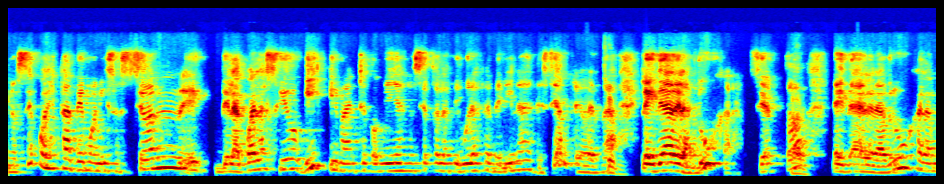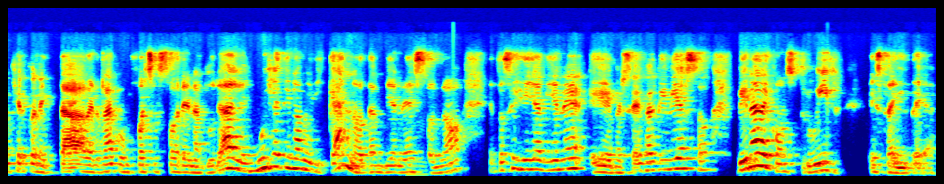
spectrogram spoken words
no sé, pues esta demonización de la cual ha sido víctima, entre comillas, ¿no es cierto?, las figuras femeninas desde siempre, ¿verdad? La idea de la bruja, ¿cierto? La idea de la bruja, la mujer conectada, ¿verdad?, con fuerzas sobrenaturales, muy latinoamericano también eso, ¿no? Entonces ella viene Mercedes Valdivieso, viene a deconstruir esa idea.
